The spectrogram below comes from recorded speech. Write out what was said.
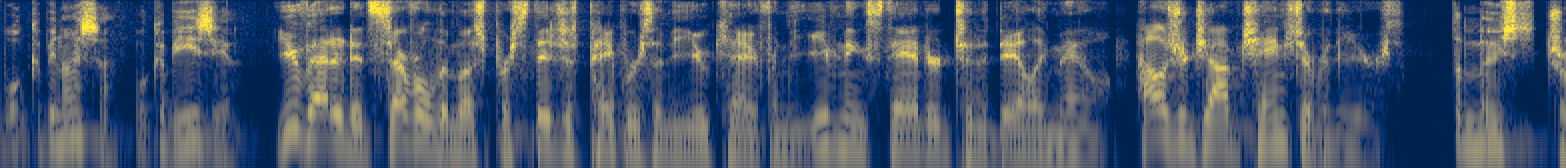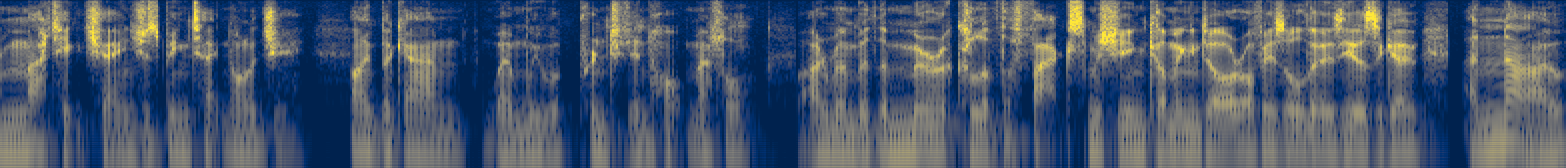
what could be nicer? What could be easier? You've edited several of the most prestigious papers in the UK, from the Evening Standard to the Daily Mail. How has your job changed over the years? The most dramatic change has been technology. I began when we were printed in hot metal. I remember the miracle of the fax machine coming into our office all those years ago. And now,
